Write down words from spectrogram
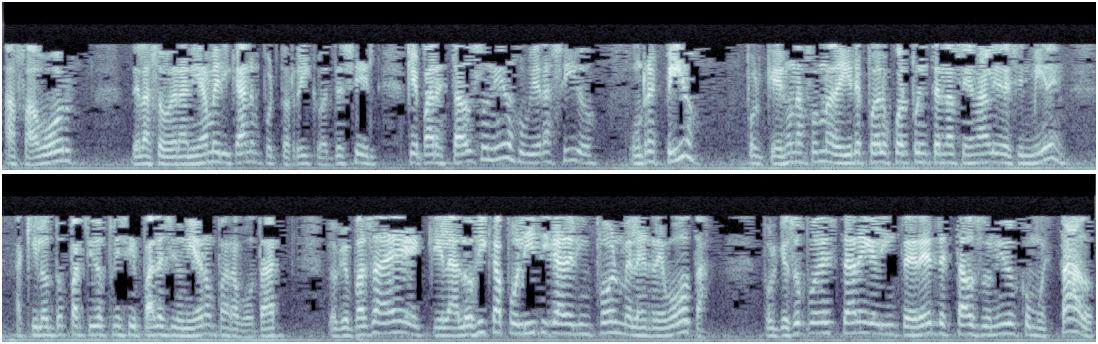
a favor de la soberanía americana en Puerto Rico. Es decir, que para Estados Unidos hubiera sido un respiro, porque es una forma de ir después a los cuerpos internacionales y decir, miren, aquí los dos partidos principales se unieron para votar. Lo que pasa es que la lógica política del informe les rebota porque eso puede estar en el interés de Estados Unidos como Estado,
